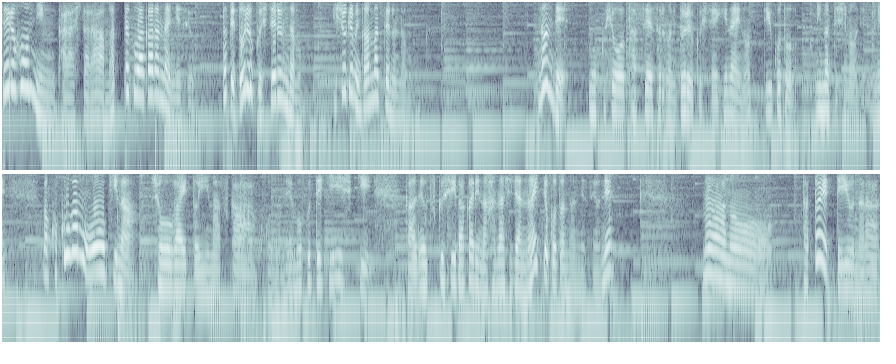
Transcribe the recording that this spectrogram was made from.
ってる本人からしたら全くわからないんですよだって努力してるんだもん一生懸命頑張ってるんだもんなんで目標を達成するのに努力しちゃいけないの？っていうことになってしまうんですよね。まあ、ここがもう大きな障害といいますか、このね、目的意識がね、美しいばかりの話じゃないってことなんですよね。まあ、あの、例えて言うなら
